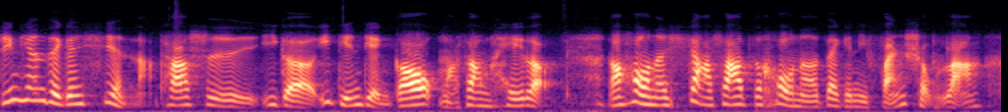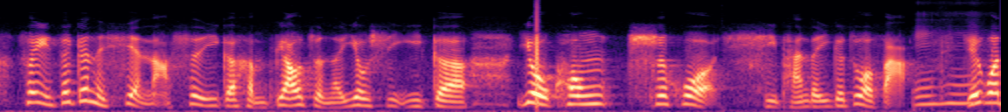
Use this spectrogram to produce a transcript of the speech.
今天这根线呐、它是一个一点点高，马上黑了，然后呢下杀之后呢，再给你反手拉，所以这根的线呐、是一个很标准的，又是一个诱空吃货洗盘的一个做法。嗯哼，结果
